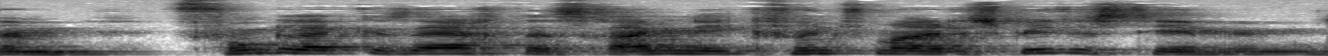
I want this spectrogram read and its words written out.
Ähm, Funkel hat gesagt, dass Rangnick fünfmal das Spielsystem im,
